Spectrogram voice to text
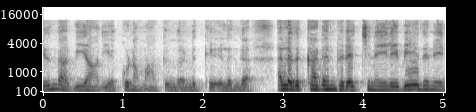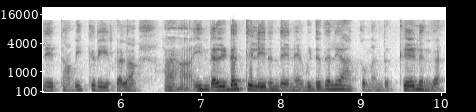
இருந்தால் வியாதியை குணமாக்குங்கன்னு கேளுங்க. அல்லது கடன் பிரச்சனையிலே வேதனையிலே தவிக்கிறீர்களா? இந்த இடத்தில் இருந்து என்னை விடுதலையாக்கும் என்று கேளுங்கள்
